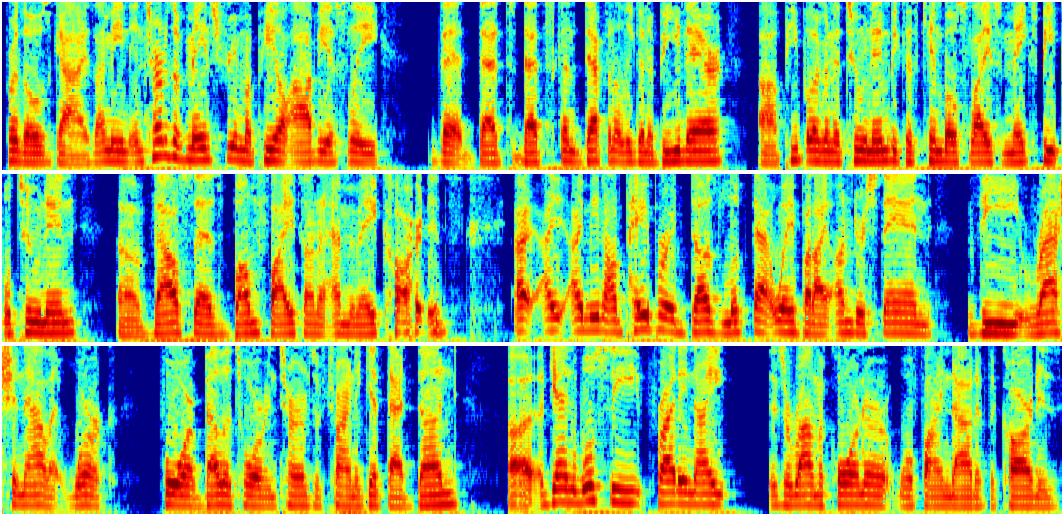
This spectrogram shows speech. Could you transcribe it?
for those guys. I mean, in terms of mainstream appeal, obviously that that's that's gonna, definitely going to be there. Uh, people are going to tune in because Kimbo Slice makes people tune in. Uh, Val says bum fights on an MMA card. It's I, I I mean on paper it does look that way, but I understand the rationale at work for Bellator in terms of trying to get that done. Uh, again, we'll see. Friday night is around the corner. We'll find out if the card is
